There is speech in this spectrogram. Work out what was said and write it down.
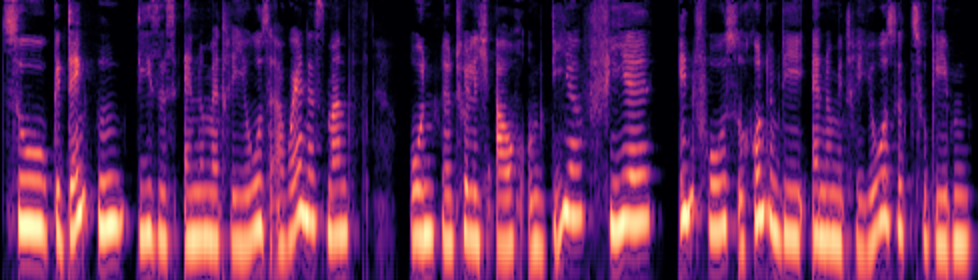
zu gedenken dieses Endometriose Awareness Month und natürlich auch um dir viel Infos rund um die Endometriose zu geben,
